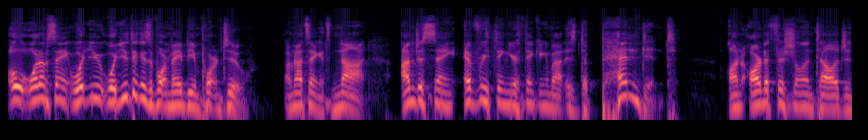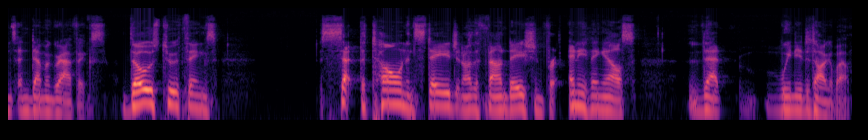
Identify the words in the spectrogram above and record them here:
oh what I'm saying what you what you think is important may be important too. I'm not saying it's not. I'm just saying everything you're thinking about is dependent on artificial intelligence and demographics. Those two things set the tone and stage and are the foundation for anything else that we need to talk about.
